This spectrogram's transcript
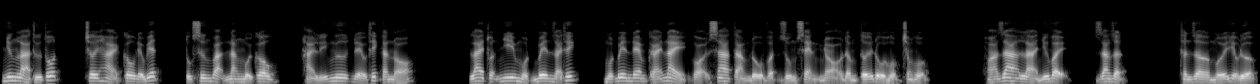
Nhưng là thứ tốt, chơi hải câu đều biết, tục xưng vạn năng mồi câu, hải lý ngư đều thích ăn nó. Lai thuận nhi một bên giải thích, một bên đem cái này gọi sa tàm đồ vật dùng sẻng nhỏ đâm tới đồ hộp trong hộp. Hóa ra là như vậy, giang giật. Thần giờ mới hiểu được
